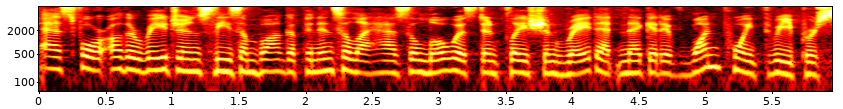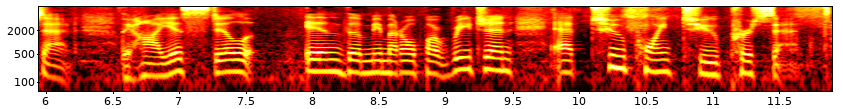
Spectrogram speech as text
As for other regions, the Zamboanga Peninsula has the lowest inflation rate at negative 1.3%. The highest still in the Mimaropa region at 2.2 percent.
